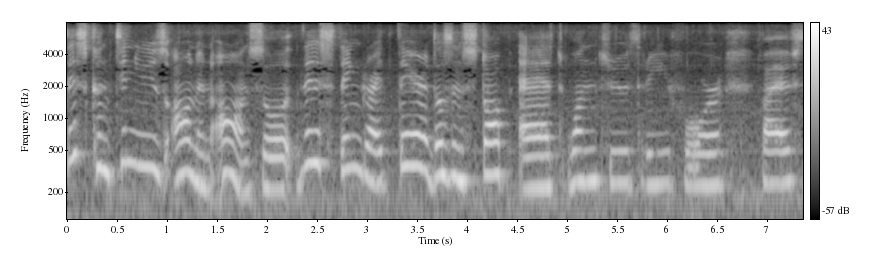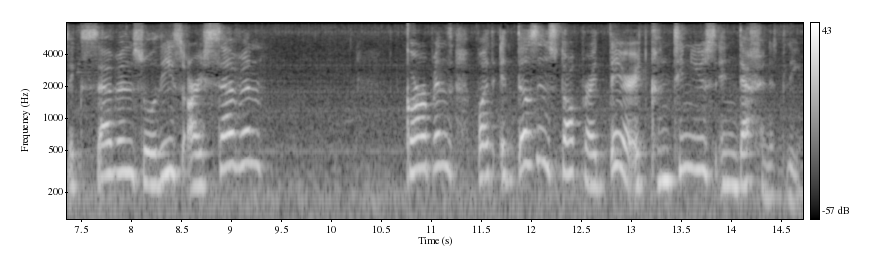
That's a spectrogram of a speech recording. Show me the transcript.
this continues on and on. So this thing right there doesn't stop at 1, 2, 3, 4, 5, 6, 7. So these are 7 carbons, but it doesn't stop right there. It continues indefinitely.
